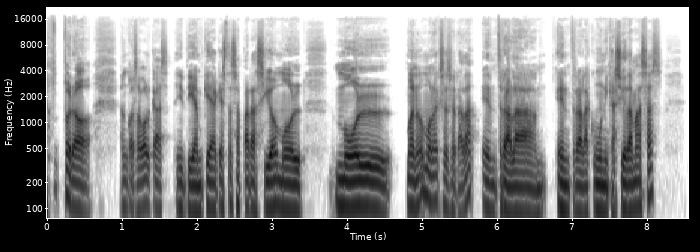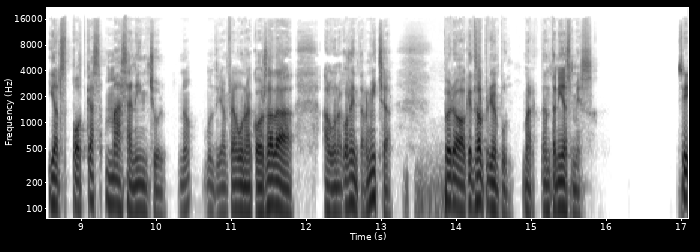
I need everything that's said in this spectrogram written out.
però, en qualsevol cas, diguem que hi ha aquesta separació molt, molt, bueno, molt exagerada entre la, entre la comunicació de masses i els podcasts massa nínxol, no? Voldríem fer alguna cosa de, alguna cosa intermitja. Però aquest és el primer punt, Marc, en tenies més. Sí,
